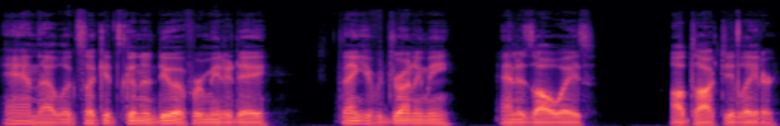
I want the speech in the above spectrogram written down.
And that looks like it's going to do it for me today. Thank you for joining me, and as always, I'll talk to you later.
